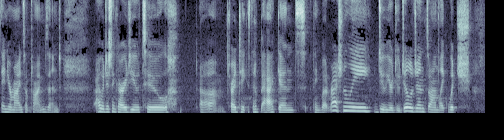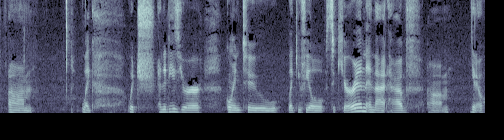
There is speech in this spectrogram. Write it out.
in your mind sometimes. And I would just encourage you to um, try to take a step back and think about it rationally. Do your due diligence on like which, um, like, which entities you're going to like you feel secure in and that have um, you know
